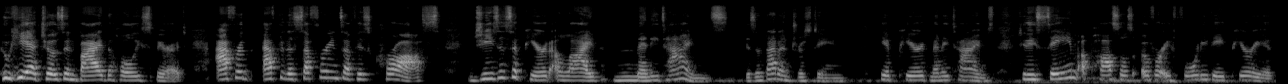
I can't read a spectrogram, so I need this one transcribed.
who he had chosen by the Holy Spirit. After after the sufferings of his cross, Jesus appeared alive many times. Isn't that interesting? He appeared many times to these same apostles over a 40-day period.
